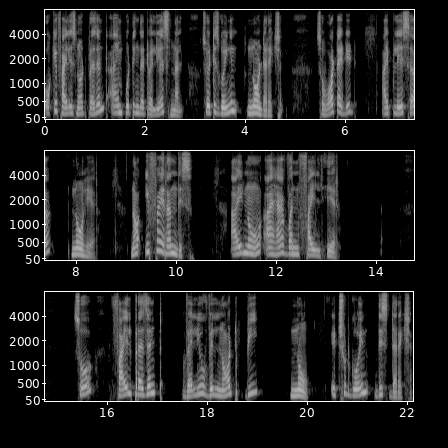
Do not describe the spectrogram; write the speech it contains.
okay file is not present I am putting that value as null. So it is going in no direction. So what I did I place a no here. Now if I run this I know I have one file here. So file present value will not be no. It should go in this direction.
